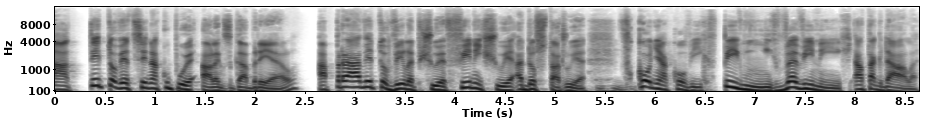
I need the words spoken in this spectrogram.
A tyto věci nakupuje Alex Gabriel a právě to vylepšuje, finišuje a dostařuje v koněkových, v pivních, ve vinných a tak dále.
